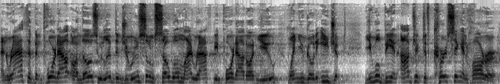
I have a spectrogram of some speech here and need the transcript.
and wrath have been poured out on those who lived in Jerusalem, so will my wrath be poured out on you when you go to Egypt. You will be an object of cursing and horror,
